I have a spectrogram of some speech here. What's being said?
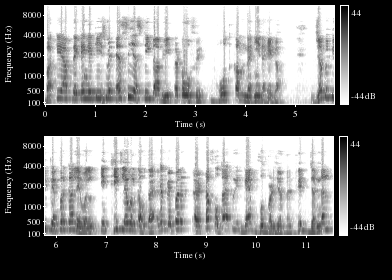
बाकी आप देखेंगे कि इसमें एस सी का भी कट ऑफ़ बहुत कम नहीं रहेगा। जब भी पेपर का लेवल एक ठीक लेवल का होता है, अगर पेपर टफ होता है तो एक गैप बहुत बढ़ जाता है। फिर जनरल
